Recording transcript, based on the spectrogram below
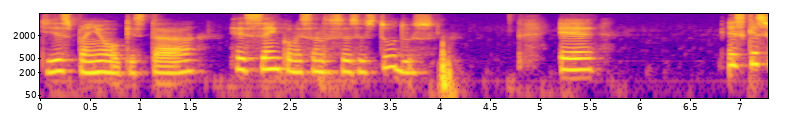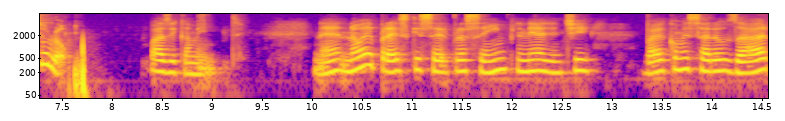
de espanhol que está recém começando seus estudos, é esquece o lo, basicamente, né? Não é para esquecer para sempre, né? A gente vai começar a usar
